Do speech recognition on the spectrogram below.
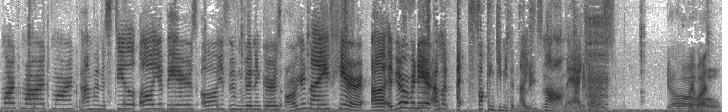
Mark, Mark, Mark. I'm gonna steal all your beers, all your food and vinegars, all your knife. Here, uh, if you're over there, I'm gonna I, fucking give me the knife. these? No, man, I can't. Yo. Wait, what?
